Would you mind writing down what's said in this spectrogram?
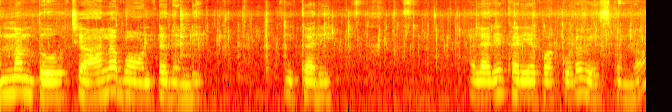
అన్నంతో చాలా బాగుంటుందండి ఈ కర్రీ. అలాగే కరివేపాకు కూడా వేసుకుందాం.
